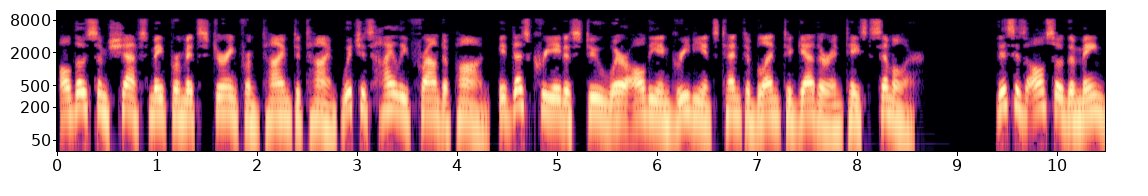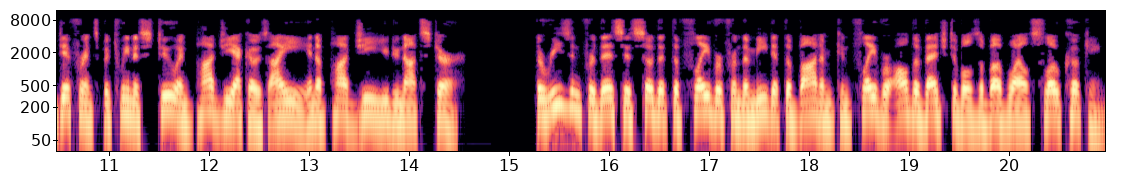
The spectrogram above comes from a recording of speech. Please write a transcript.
Although some chefs may permit stirring from time to time, which is highly frowned upon, it does create a stew where all the ingredients tend to blend together and taste similar. This is also the main difference between a stew and potjiekos i.e. in a potjie you do not stir. The reason for this is so that the flavor from the meat at the bottom can flavor all the vegetables above while slow cooking.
